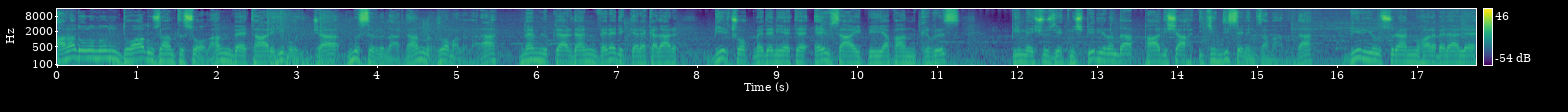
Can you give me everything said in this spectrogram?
Anadolu'nun doğal uzantısı olan ve tarihi boyunca Mısırlılardan Romalılara, Memlüklerden Venediklere kadar birçok medeniyete ev sahipliği yapan Kıbrıs, 1571 yılında Padişah II. Selim zamanında bir yıl süren muharebelerle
